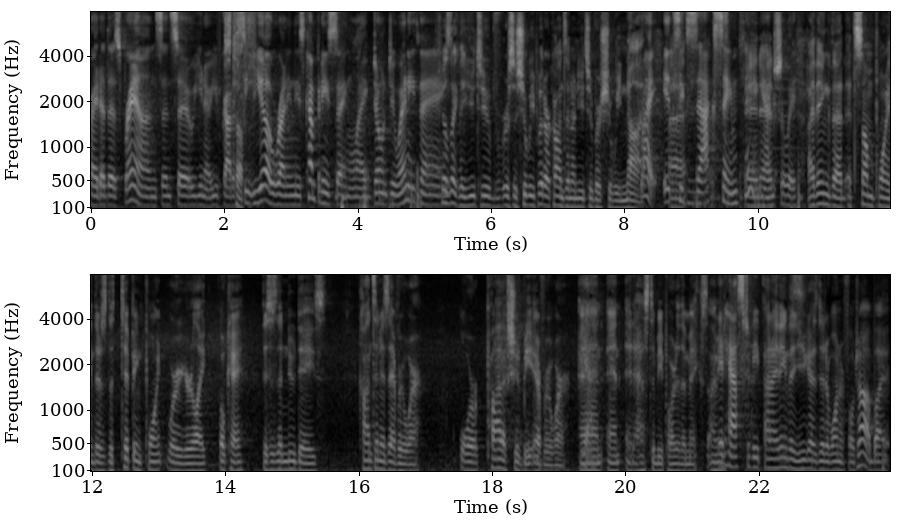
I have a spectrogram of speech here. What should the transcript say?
Right, of those brands. And so, you know, you've got It's a tough. CEO running these companies saying, like, don't do anything. Feels like the YouTube versus should we put our content on YouTube or should we not? right. It's Uh, exact same thing, and, and actually. I think that at some point there's the tipping point where you're like, okay, this is the new days. Content is everywhere, or products should be everywhere, Yeah. and and it has to be part of the mix. I mean, It has to be And I think that you guys did a wonderful job by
